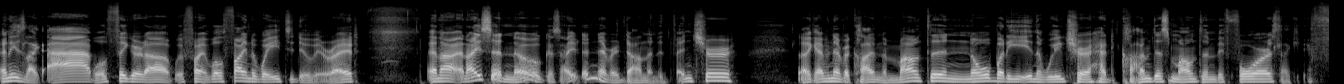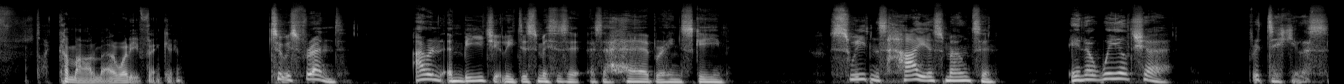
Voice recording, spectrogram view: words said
And he's like, ah, we'll figure it out. We'll find we'll find a way to do it, right? And I and I said no, because I'd never done an adventure. Like I've never climbed a mountain. Nobody in a wheelchair had climbed this mountain before. It's like, if, come on, man, what are you thinking? To his friend, Aaron immediately dismisses it as a harebrained scheme. Sweden's highest mountain, in a wheelchair. Ridiculous.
